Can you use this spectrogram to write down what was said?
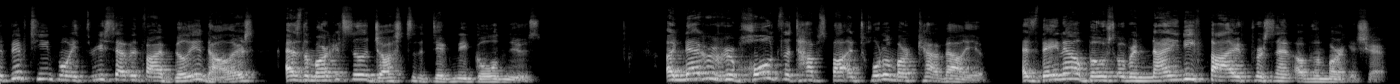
to $15.375 billion as the market still adjusts to the Dignity Gold news. A Inegro Group holds the top spot in total market cap value as they now boast over 95% of the market share.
